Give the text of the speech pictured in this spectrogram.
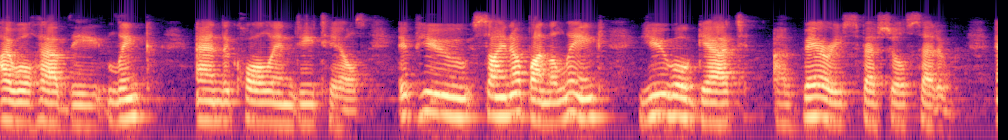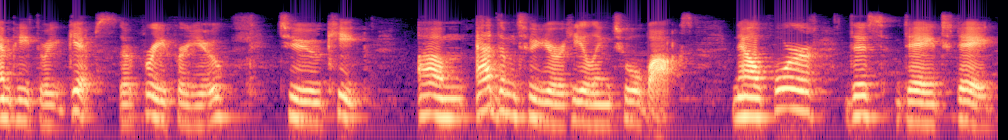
I will have the link and the call-in details. If you sign up on the link, you will get a very special set of MP3 gifts. They're free for you to keep. Um, add them to your healing toolbox. Now for this day today,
